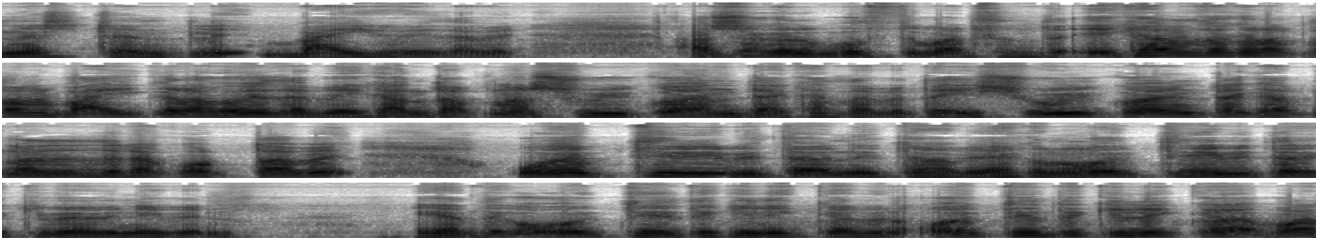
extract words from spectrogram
ইনস্ট্যান্টলি বাই হয়ে যাবে। আশা করি বুঝতে পারছেন তো। এখানে যখন আপনার বাই করা হয়ে যাবে, এখানে তো আপনার সুই কয়েন দেখা যাবে। তো এই সুই কয়েনটাকে আপনাদের যেটা করতে হবে ওয়েব থ্রির ভিতরে নিতে হবে। এখন ওয়েব থ্রির ভিতরে কীভাবে নেবেন? এখান থেকে ওয়েব থ্রিতে ক্লিক করবেন। ওয়েব থ্রিতে ক্লিক করার পর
